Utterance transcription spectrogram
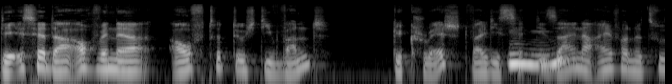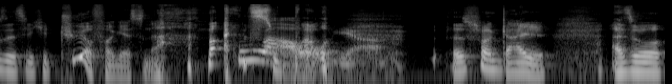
der ist ja da, auch wenn er auftritt, durch die Wand gecrashed, weil die Setdesigner mhm. einfach eine zusätzliche Tür vergessen haben einzubauen. Wow, ja. Das ist schon geil. Also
